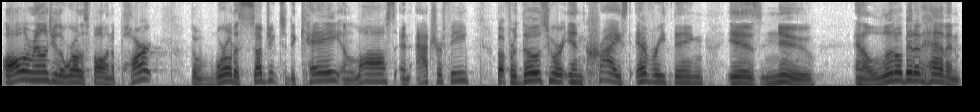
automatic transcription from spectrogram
All around you, the world has fallen apart. The world is subject to decay and loss and atrophy. But for those who are in Christ, everything is new. And a little bit of heaven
